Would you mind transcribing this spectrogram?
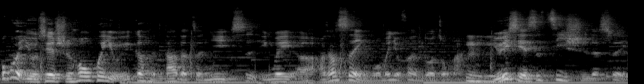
不过有些时候会有一个很大的争议，是因为呃，好像摄影我们有分很多种嘛，有一些是纪实的摄影，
